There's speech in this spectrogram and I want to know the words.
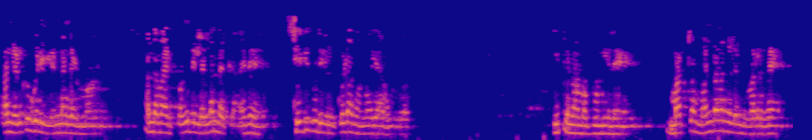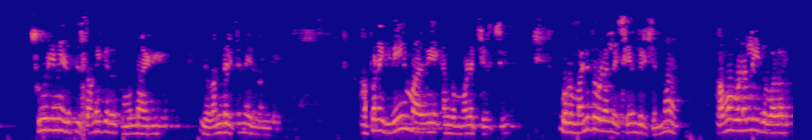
அங்க இருக்கக்கூடிய எண்ணங்கள் மாறும். அந்த மாதிரி பகுதியில எல்லாம் இந்த க- இது செடி கொடிகள் கூட அந்த நோயாக உருவாகும். இப்ப நாம பூமியில மற்ற மண்டலங்கள் இருந்து வர்றத சூரியனை எடுத்து சமைக்கிறதுக்கு முன்னாடி இது வந்துருச்சுன்னா இது வந்துருச்சு அப்புறம் இதே மாதிரி அங்க முளைச்சிருச்சு. ஒரு மனித உடல்ல சேர்ந்துருச்சுன்னா அவன் உடல்ல இது வளரும்.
